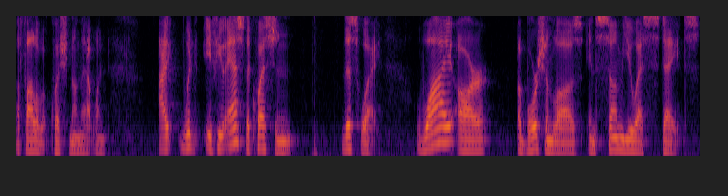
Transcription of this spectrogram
a follow up question on that one. I would, if you ask the question this way, why are abortion laws in some U.S. states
